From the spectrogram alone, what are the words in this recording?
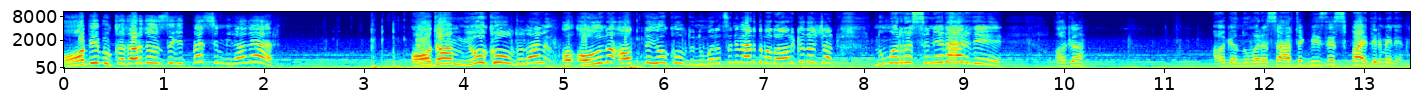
Abi bu kadar da hızlı gitmezsin birader. Adam yok oldu lan. A- ağını attı yok oldu. Numarasını verdi bana arkadaşlar. Numarasını verdi. Aga. Aga numarası artık bizde Spider-Man'in.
